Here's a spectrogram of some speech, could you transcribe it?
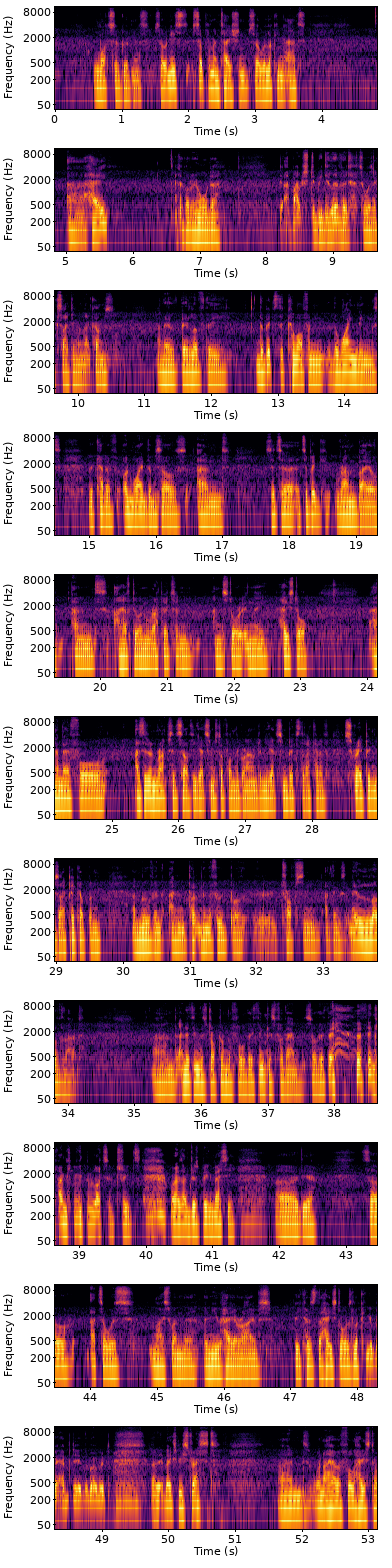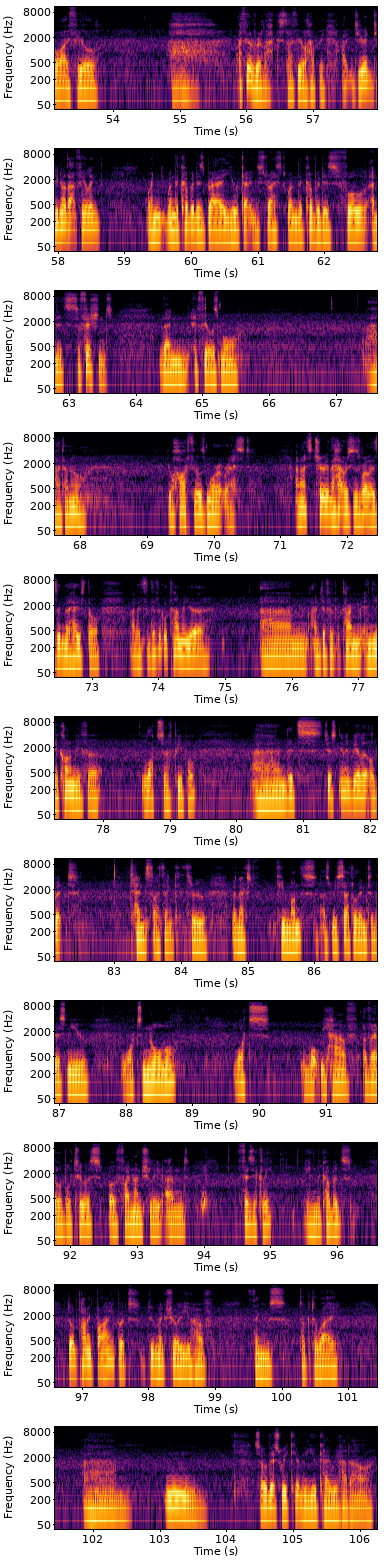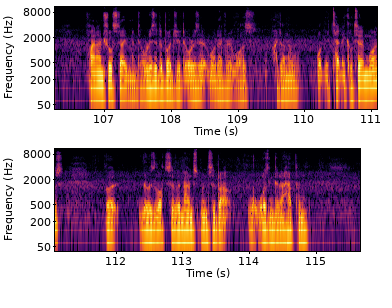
lots of goodness. So it needs supplementation. So we're looking at uh, hay. So I've got an order about to be delivered. It's always exciting when that comes. And they, they love the, the bits that come off and the windings that kind of unwind themselves. And so it's a, it's a big round bale and I have to unwrap it and, and store it in the hay store. And therefore, as it unwraps itself, you get some stuff on the ground and you get some bits that are kind of scrapings I pick up and, and move and, and put them in the food uh, troughs and, and things. And they love that and anything that's dropped on the floor they think is for them. So they think, they think i'm giving them lots of treats whereas i'm just being messy. Oh dear. So that's always nice when the, the new hay arrives because the hay store is looking a bit empty at the moment and it makes me stressed. And when i have a full hay store i feel ah, i feel relaxed. I feel happy. I, do, you, do you know that feeling? When when the cupboard is bare you're getting stressed. When the cupboard is full and it's sufficient then it feels more, I don't know, your heart feels more at rest. And that's true in the house as well as in the hay store. And it's a difficult time of year um, and difficult time in the economy for lots of people. And it's just going to be a little bit tense, I think, through the next few months as we settle into this new what's normal, what's what we have available to us, both financially and physically in the cupboards. Don't panic buy, but do make sure you have things tucked away. Um, mm. So this week in the UK we had our financial statement, or is it a budget, or is it whatever it was? I don't know what the technical term was, but there was lots of announcements about what wasn't going to happen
